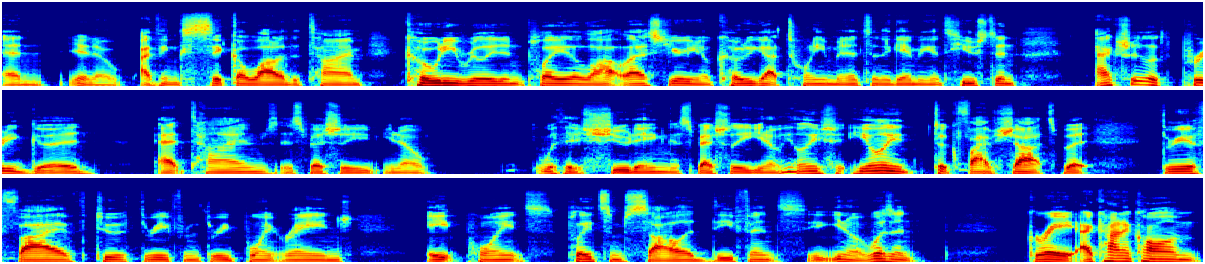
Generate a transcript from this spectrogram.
and you know I think sick a lot of the time. Kody really didn't play a lot last year. You know, Kody got 20 minutes in the game against Houston. Actually looked pretty good at times, especially you know with his shooting. Especially you know he only he only took five shots, but three of five, two of three from three point range eight points, played some solid defense. You know, it wasn't great. I kind of call him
